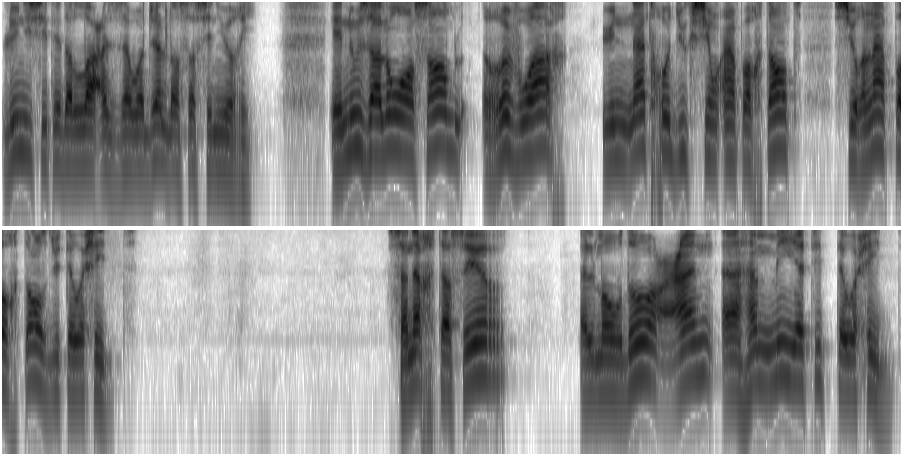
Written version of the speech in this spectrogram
l'unicité d'Allah Azza wa Jal dans sa seigneurie. Et nous allons ensemble revoir une introduction importante sur l'importance du tawhid. سنختصر الموضوع عن أهمية التوحيد.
